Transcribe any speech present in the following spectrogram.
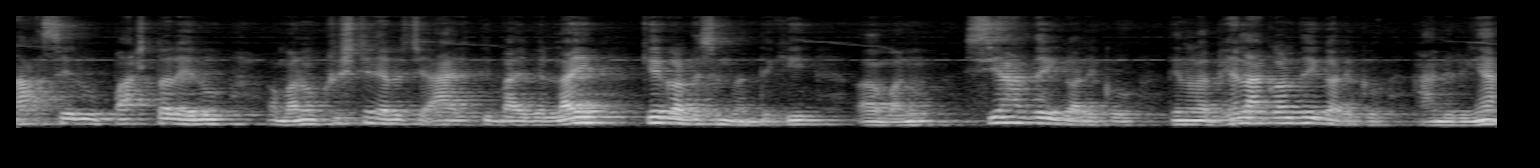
दासहरू पास्टरहरू भनौँ क्रिस्चियनहरू चाहिँ आएर ती बाइबललाई के गर्दैछन् भनेदेखि भनौँ स्याहार्दै गरेको तिनीहरूलाई भेला गर्दै गरेको हामीहरू यहाँ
